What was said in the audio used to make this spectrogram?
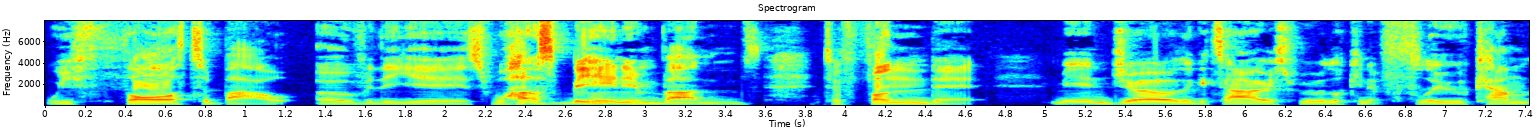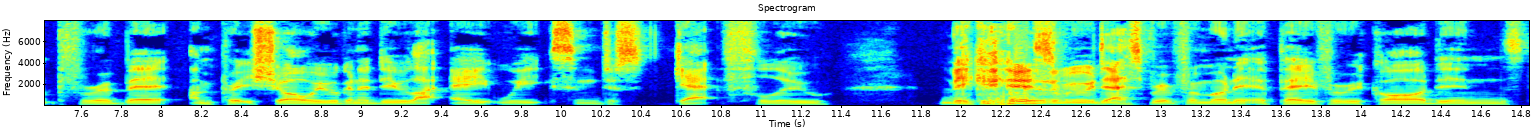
we thought about over the years whilst being in bands to fund it. Me and Joe, the guitarist, we were looking at flu camp for a bit. I'm pretty sure we were going to do like eight weeks and just get flu because we were desperate for money to pay for recordings.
